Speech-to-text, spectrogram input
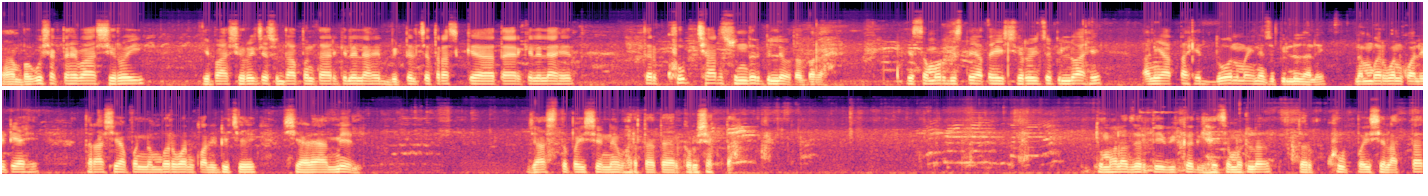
बघू शकता हे बा शिरोई. हे पहा शिरोईचे सुद्धा आपण तयार केलेले आहेत. बिट्टलचे त्रास क- तयार केलेले आहेत. तर खूप छान सुंदर पिल्ले होतात बघा. हे समोर दिसते आता हे शिरोईचं पिल्लू आहे आणि आता हे दोन महिन्याचं पिल्लू झाले नंबर वन क्वालिटी आहे. तर अशी आपण नंबर वन क्वालिटीचे शेळ्या मेल जास्त पैसे न भरता तयार करू शकता. तुम्हाला जर ते विकत घ्यायचं म्हटलं तर खूप पैसे लागतात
